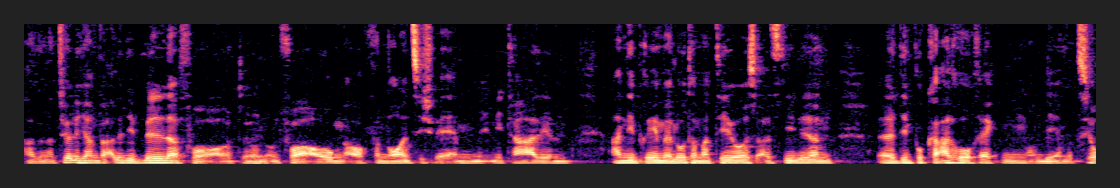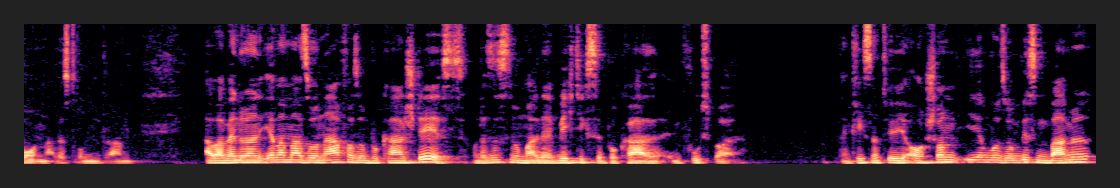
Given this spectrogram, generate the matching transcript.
also natürlich haben wir alle die Bilder vor Ort mhm. und, und, vor Augen auch von 90 WM in Italien, Andi Breme, Lothar Matthäus, als die dann äh, den Pokal hochrecken und die Emotionen, alles drum und dran. Aber wenn du dann irgendwann mal so nah vor so einem Pokal stehst, und das ist nun mal der wichtigste Pokal im Fußball, dann kriegst du natürlich auch schon irgendwo so ein bisschen Bammel,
